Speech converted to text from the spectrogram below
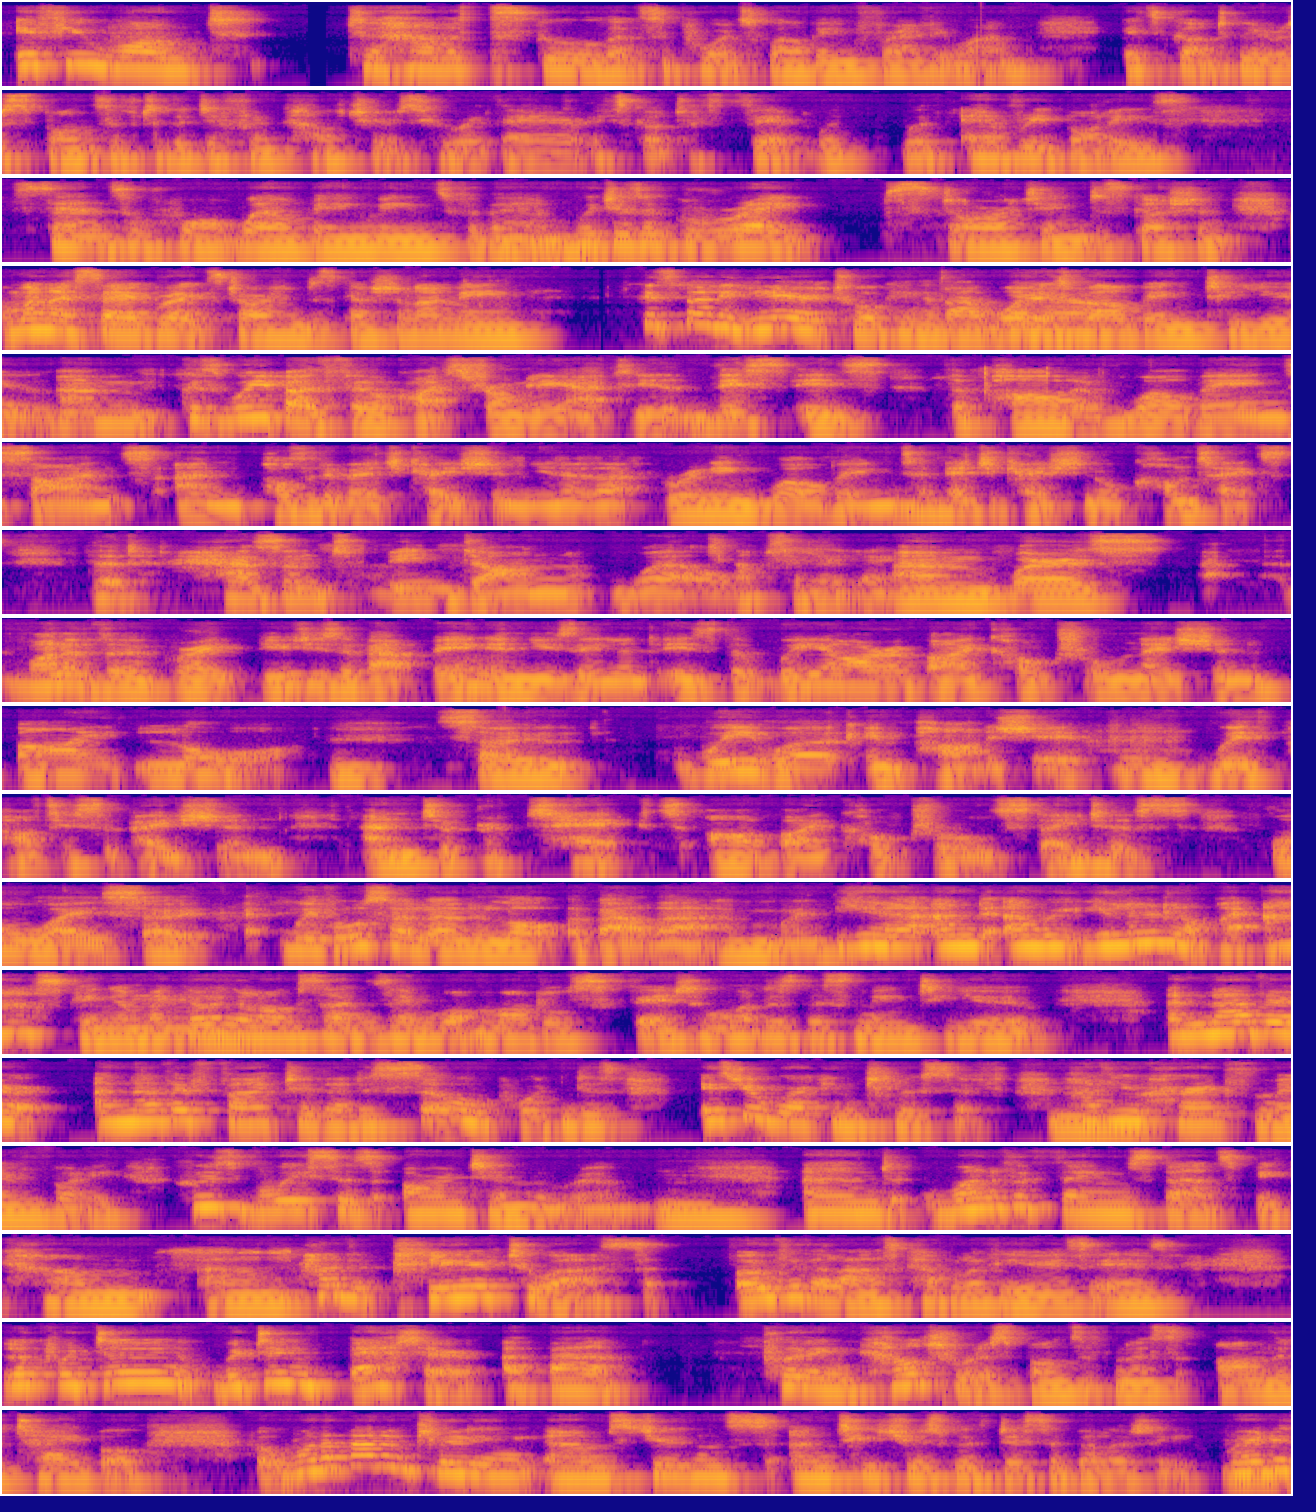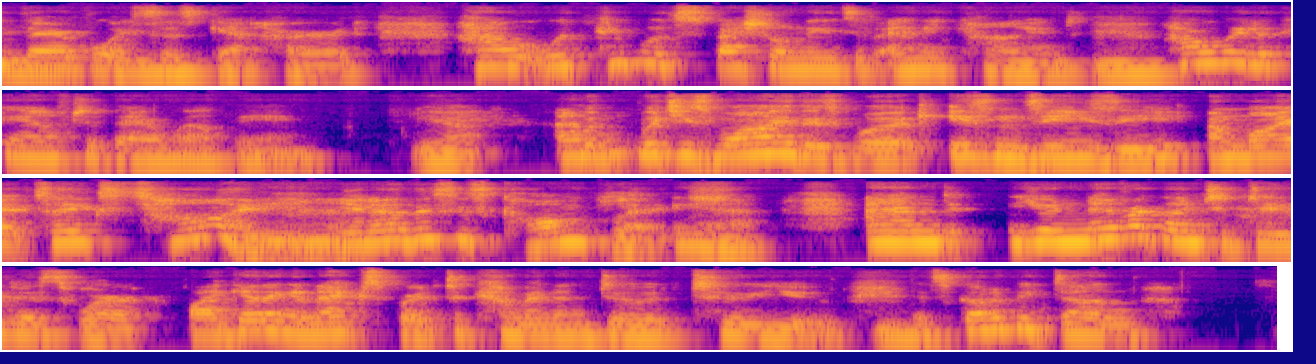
if you want to have a school that supports well-being for everyone. It's got to be responsive to the different cultures who are there. It's got to fit with with everybody's sense of what well-being means for them mm. which is a great starting discussion. And when i say a great starting discussion i mean could spend a year talking about what yeah. is well-being to you because um, we both feel quite strongly actually that this is the part of well-being science and positive education you know that bringing well-being to mm. educational context that hasn't been done well absolutely um, whereas one of the great beauties about being in New Zealand is that we are a bicultural nation by law. Mm. So we work in partnership mm. with participation and to protect our bicultural status always. So we've also learned a lot about that, haven't we? Yeah, and, and we, you learn a lot by asking and by mm. going alongside and saying what models fit and what does this mean to you. Another another factor that is so important is is your work inclusive? Mm. Have you heard from everybody whose voices aren't in the room? Mm. And one of the things that's become um, kind of clear to us over the last couple of years is look we're doing we're doing better about putting cultural responsiveness on the table. But what about including um, students and teachers with disability? Where did their mm-hmm. voices get heard? How with people with special needs of any kind mm. how are we looking after their well-being? Yeah um, which is why this work isn't easy and why it takes time. Yeah. You know, this is complex. Yeah. And you're never going to do this work by getting an expert to come in and do it to you. Mm. It's got to be done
